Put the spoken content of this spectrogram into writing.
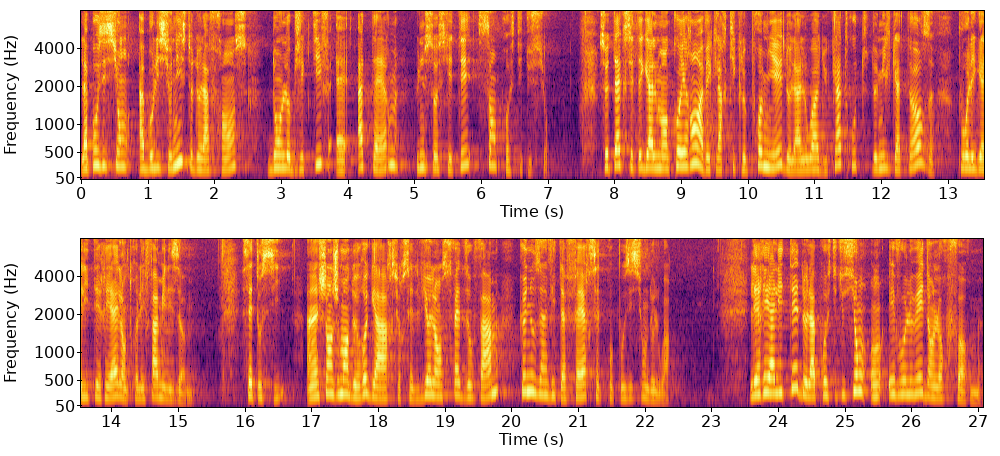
la position abolitionniste de la France, dont l'objectif est, à terme, une société sans prostitution. Ce texte est également cohérent avec l'article 1er de la loi du 4 août 2014 pour l'égalité réelle entre les femmes et les hommes. C'est aussi à un changement de regard sur cette violence faite aux femmes que nous invite à faire cette proposition de loi. Les réalités de la prostitution ont évolué dans leur forme.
